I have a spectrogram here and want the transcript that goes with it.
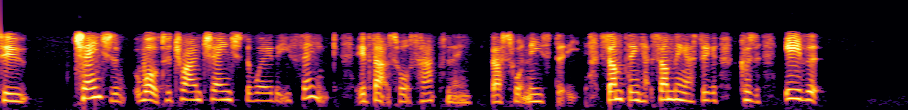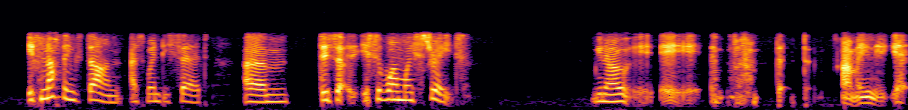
to change the well to try and change the way that you think. If that's what's happening, that's what needs to something something has to because either if nothing's done, as Wendy said, um, there's a, it's a one way street. You know, it, it, I mean, it,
